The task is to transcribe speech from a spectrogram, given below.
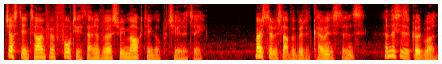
just in time for a 40th anniversary marketing opportunity. Most of us love a bit of coincidence, and this is a good one.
